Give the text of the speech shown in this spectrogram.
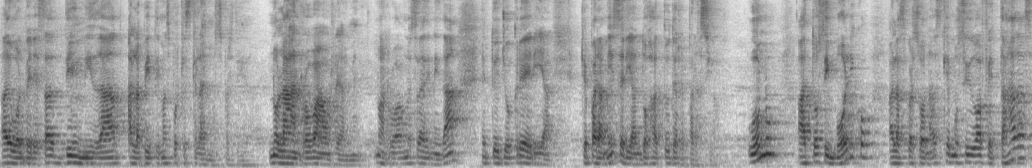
a devolver esa dignidad a las víctimas porque es que la hemos perdido. No la han robado realmente, nos han robado nuestra dignidad. Entonces yo creería que para mí serían dos actos de reparación uno, acto simbólico a las personas que hemos sido afectadas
